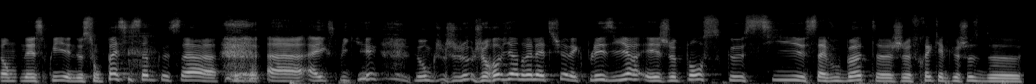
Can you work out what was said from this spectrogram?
dans, mon esprit et ne sont pas si simples que ça à, expliquer. Donc, je, reviendrai là-dessus avec plaisir et je pense que si ça vous botte, je ferai quelque chose de,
